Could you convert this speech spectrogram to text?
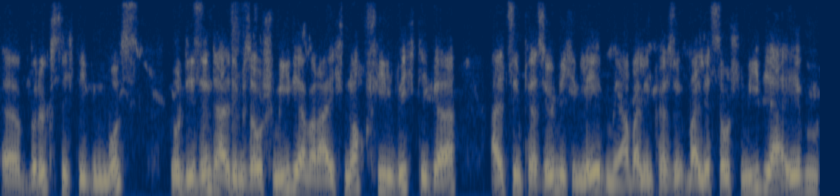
äh, berücksichtigen muss und die sind halt im Social Media Bereich noch viel wichtiger als im persönlichen Leben, ja, weil, im Persön weil das Social Media eben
